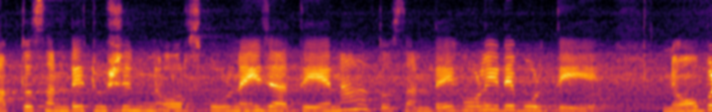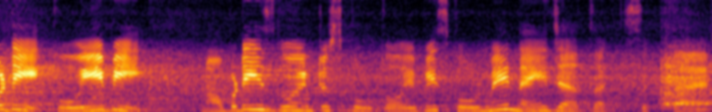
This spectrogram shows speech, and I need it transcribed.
आप तो संडे ट्यूशन और स्कूल नहीं जाती है ना तो संडे हॉलीडे बोलती है। नो बडी कोई भी nobody is going to school कोई भी स्कूल में नहीं जा सकता है।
